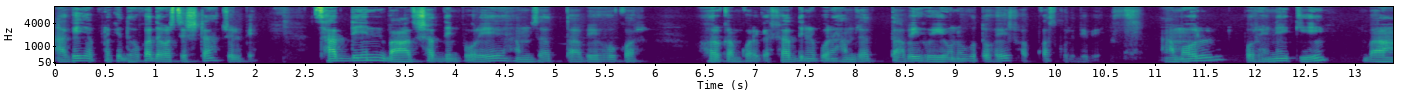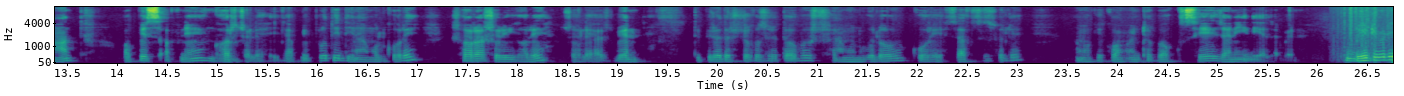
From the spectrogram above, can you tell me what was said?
আগেই আপনাকে ধোকা দেওয়ার চেষ্টা চলবে। সাত দিন বাদ, সাত দিন পরে হামজা তাবে হো কর হর কাম করেগা। সাত দিনের পরে হামজা তাবেই হয়ে অনুগত হয়ে সব কাজ করে দিবে। আমল পড়েনে কি বাদ অফিস আপনি ঘর চলে এই যে আপনি প্রতিদিন আমল করে সরাসরি ঘরে চলে আসবেন। তো প্রিয় দর্শক শ্রোতা, অবশ্যই আমলগুলো করে সাকসেস হলে আমাকে কমেন্ট বক্সে জানিয়ে দিয়ে যাবেন ভিডিওটি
